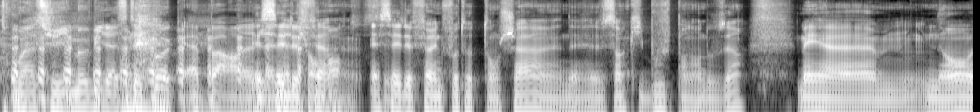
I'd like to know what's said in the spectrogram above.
Trouver un suivi mobile à cette époque, à part essaye, de faire, essaye de faire une photo de ton chat sans qu'il bouge pendant 12 heures. Mais non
